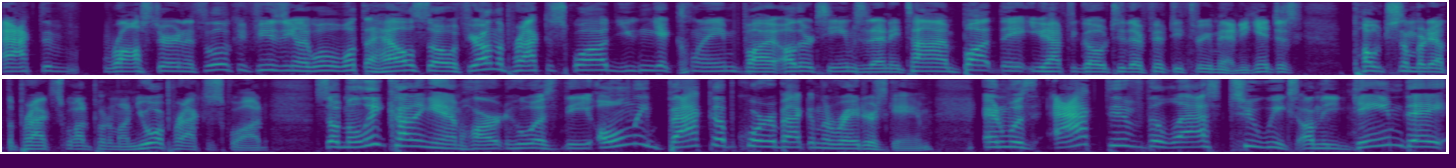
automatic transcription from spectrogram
active roster, and it's a little confusing. Like, well, what the hell? So if you're on the practice squad, you can get claimed by other teams at any time, but they you have to go to their 53 man. You can't just poach somebody off the practice squad, put them on your practice squad. So Malik Cunningham Hart, who was the only backup quarterback in the Raiders game and was active the last two weeks on the game day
